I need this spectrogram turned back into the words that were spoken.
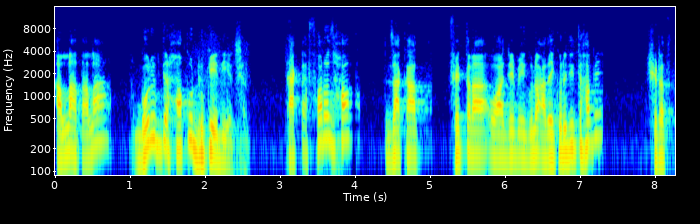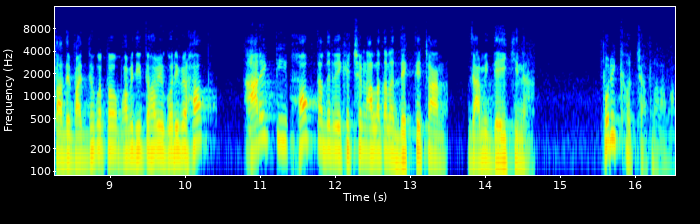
আল্লাহ তালা গরিবদের হকও ঢুকিয়ে দিয়েছেন। একটা ফরজ হক জাকাত ফেতরা, ওয়াজেব, এগুলো আদায় করে দিতে হবে। সেটা তো তাদের বাধ্যগতভাবে দিতে হবে গরিবের হক। আরেকটি হক তাদের রেখেছেন, আল্লাহ তালা দেখতে চান যে আমি দেই কি না। পরীক্ষা হচ্ছে আপনার আমার।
